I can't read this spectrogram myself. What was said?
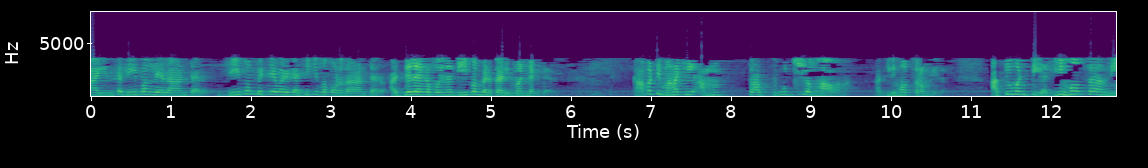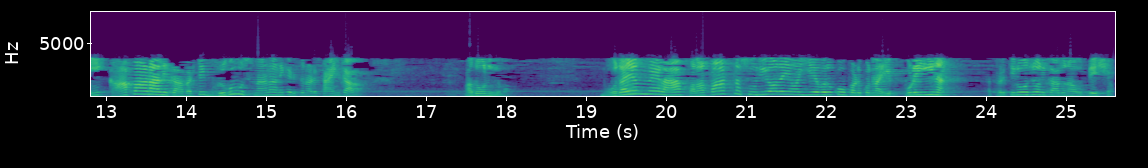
ఆ ఇంట దీపం లేదా అంటారు. దీపం పెట్టేవాడికి అద్దెకి ఇవ్వకూడదా అంటారు. అద్దె లేకపోయినా దీపం పెడతాడు ఇవ్వండి అంటారు. కాబట్టి మనకి అంత పూజ్య భావన అగ్నిహోత్రం మీద. అటువంటి అగ్నిహోత్రాన్ని కాపాడాలి కాబట్టి భృగువు స్నానానికి ఎడుతున్నాడు సాయంకాలం. అదో నియమం. ఉదయం వేళ పొరపాట్న సూర్యోదయం అయ్యే వరకు పడుకున్న ఎప్పుడైనా ప్రతిరోజు అని కాదు నా ఉద్దేశ్యం.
